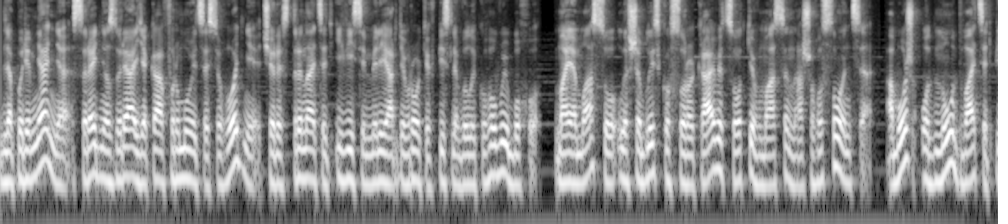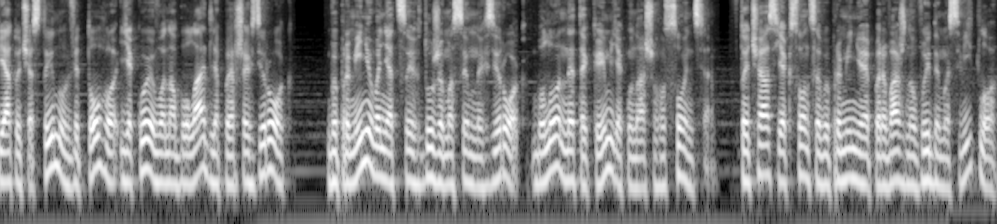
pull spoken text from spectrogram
Для порівняння, середня зоря, яка формується сьогодні, через 13,8 мільярдів років після Великого вибуху, має масу лише близько 40% маси нашого сонця, або ж одну 25 частину від того, якою вона була для перших зірок. Випромінювання цих дуже масивних зірок було не таким, як у нашого сонця. В той час, як сонце випромінює переважно видиме світло,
